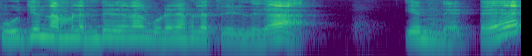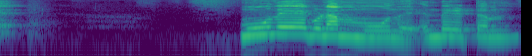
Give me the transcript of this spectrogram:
പൂജ്യം നമ്മൾ എന്ത് എഴുതണം ഗുണനഫലത്തിൽ എഴുതുക. എന്നിട്ട് മൂന്ന് ഗുണം മൂന്ന്. എന്ത് കിട്ടും?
